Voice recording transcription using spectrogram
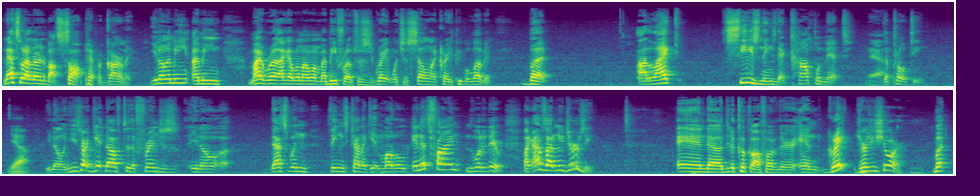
And that's what I learned about salt, pepper, garlic. You know what I mean? I mean, my rub, I got one of my, my beef rubs, which is great, which is selling like crazy. People love it, but I like seasonings that complement Yeah. the protein. Yeah. You know, and you start getting off to the fringes, you know, uh, that's when things kind of get muddled, and that's fine. is What it is. Like I was out in New Jersey, and uh, did a cook off over there, and great Jersey Shore, but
